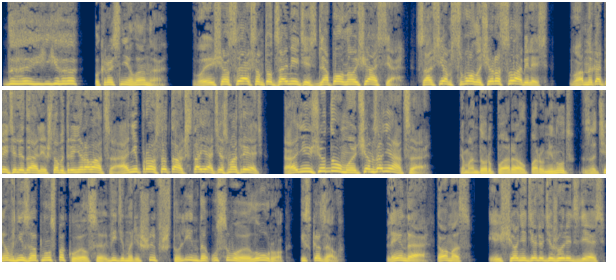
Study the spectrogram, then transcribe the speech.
«Да я...» — покраснела она. «Вы еще сексом тут займитесь для полного счастья! Совсем сволочи расслабились! Вам накопители дали, чтобы тренироваться, а не просто так стоять и смотреть! Они еще думают, чем заняться!» Командор поорал пару минут, затем внезапно успокоился, видимо, решив, что Линда усвоила урок, и сказал. «Линда, Томас, еще неделю дежурить здесь.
